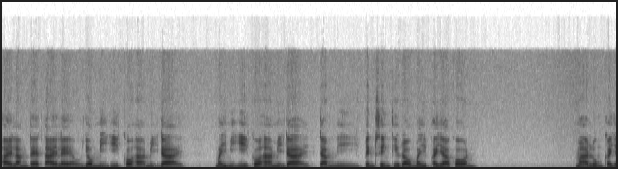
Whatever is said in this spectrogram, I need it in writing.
ภายหลังแต่ตายแล้วย่อมมีอีกก็หามิได้ ไม่มีอีกก็หามิได้ ดังนี้เป็นสิ่งที่เราไม่พยากรณ์มาลุงกย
